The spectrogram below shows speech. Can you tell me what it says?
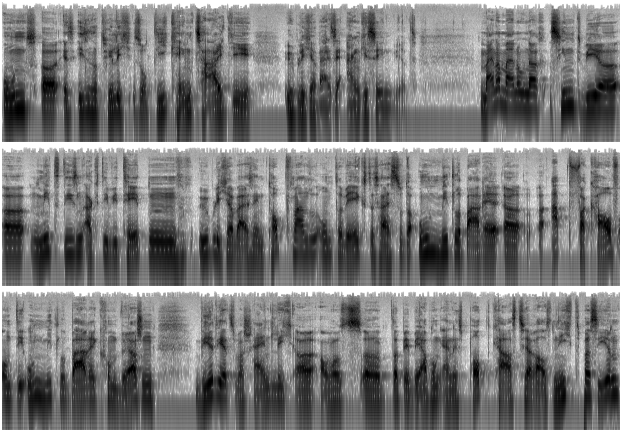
Und äh, es ist natürlich so die Kennzahl, die üblicherweise angesehen wird. Meiner Meinung nach sind wir äh, mit diesen Aktivitäten üblicherweise im Topfwandel unterwegs. Das heißt, so der unmittelbare äh, Abverkauf und die unmittelbare Conversion wird jetzt wahrscheinlich äh, aus äh, der Bewerbung eines Podcasts heraus nicht passieren.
